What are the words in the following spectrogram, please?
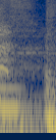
Yes!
